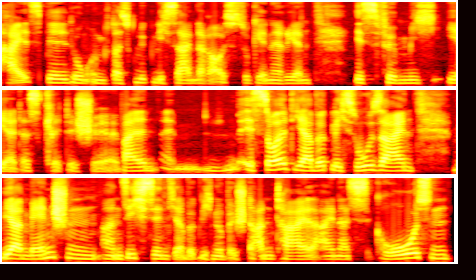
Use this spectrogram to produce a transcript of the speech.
Heilsbildung und das Glücklichsein daraus zu generieren, ist für mich eher das Kritische, weil ähm, es sollte ja wirklich so sein, wir Menschen an sich sind ja wirklich nur Bestandteil eines großen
